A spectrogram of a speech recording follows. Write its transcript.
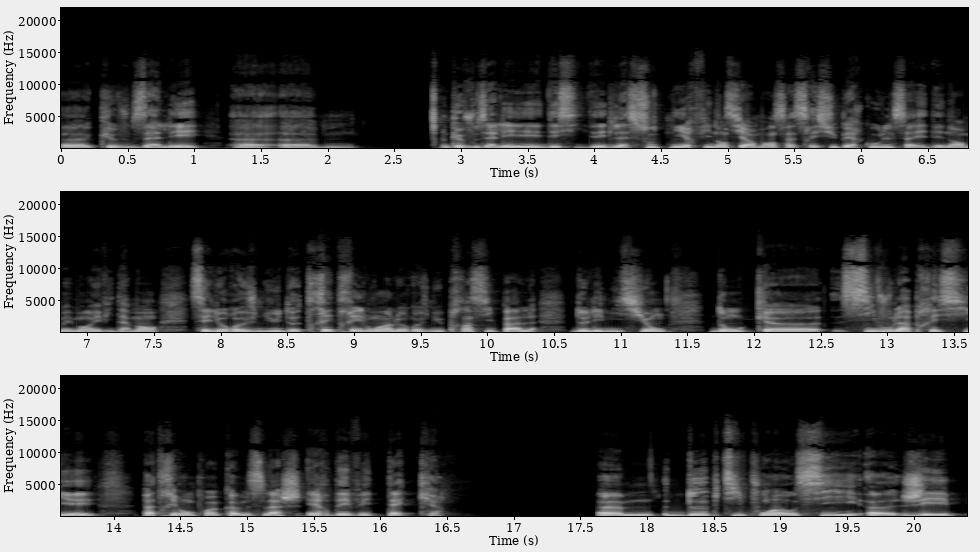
que vous allez que vous allez décider de la soutenir financièrement. Ça serait super cool, ça aide énormément évidemment. C'est le revenu de très très loin, le revenu principal de l'émission. Donc euh, si vous l'appréciez, patreon.com slash rdvtech. Euh, deux petits points aussi. Euh, j'ai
